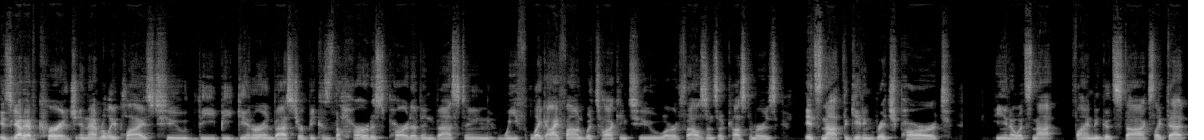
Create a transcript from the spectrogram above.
is you got to have courage, and that really applies to the beginner investor because the hardest part of investing, we like I found with talking to our thousands of customers, it's not the getting rich part. You know, it's not finding good stocks like that.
